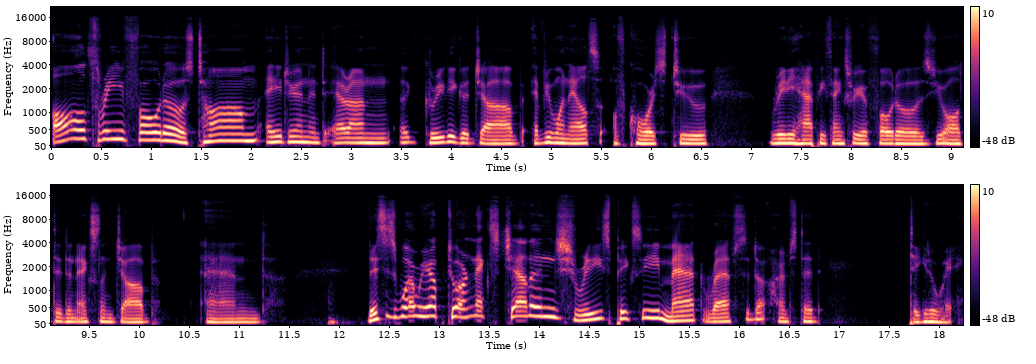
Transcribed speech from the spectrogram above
all three photos, Tom, Adrian, and Eran, a really good job. Everyone else, of course, too. Really happy. Thanks for your photos. You all did an excellent job. And this is where we're up to our next challenge. Release Pixie, Matt, Rhapsody Armstead. Take it away.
